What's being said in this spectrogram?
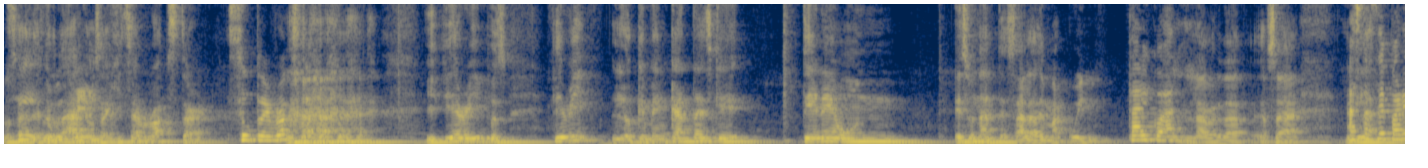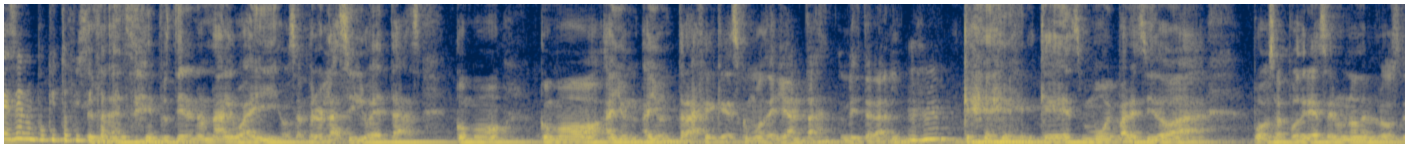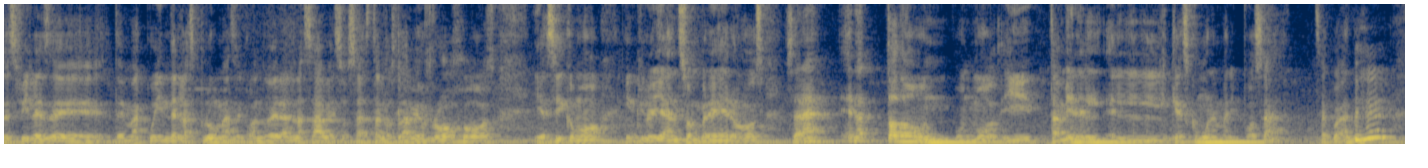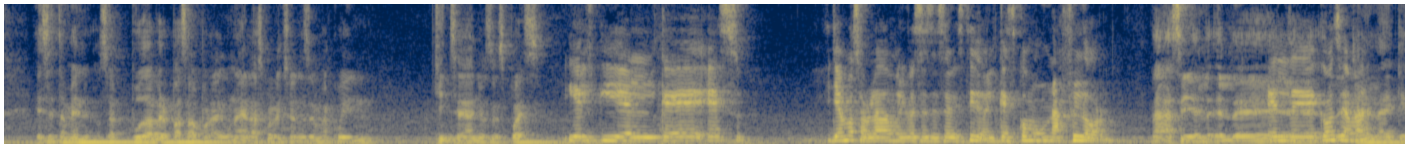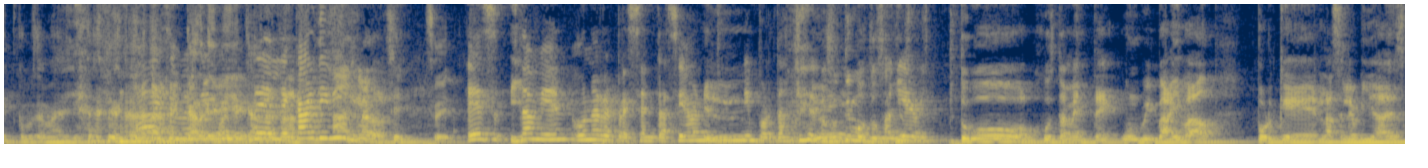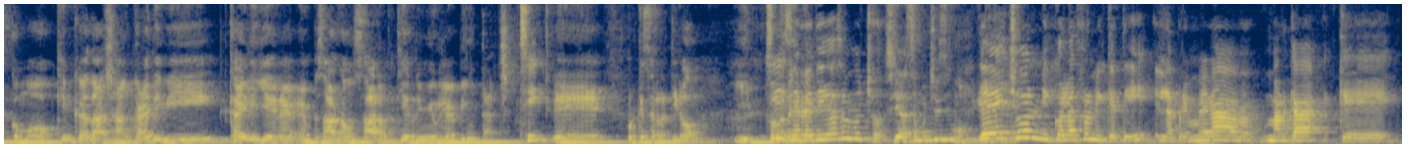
O sea, Sí. de verdad. O sea, he's a rockstar. super rockstar. y Theory, pues, Theory, lo que me encanta es que tiene un. Es una antesala de McQueen, Tal cual. la verdad. O sea. Hasta la- se parecen un poquito físicamente. Pues tienen un algo ahí, o sea, pero las siluetas, como, como hay un, hay un traje que es como de llanta, literal, Ujú. que, que es muy parecido a, o sea, podría ser uno de los desfiles de, de McQueen de las plumas, de cuando eran las aves, o sea, hasta los labios rojos y así como incluían sombreros, o sea, era, era todo un, un mood y también el, el que es como una mariposa, ¿se acuerdan? Ese también, o sea, pudo haber pasado por alguna de las colecciones de McQueen 15 años después. Y el, y el que es, ya hemos hablado mil veces de ese vestido, el que es como una flor. Ah, sí, el, el de. El de- ¿cómo se llama? I like it, ¿cómo se llama ella? Cardi. B, Del de. Cardi B. Ah, claro, sí. Sí. Es Y- también una representación El- importante. En los de últimos dos años tuvo justamente un revival porque las celebridades como Kim Kardashian, Cardi B, Kylie Jenner empezaron a usar Thierry Mugler Vintage. Sí. Eh, porque se retiró. Y Sí, se retiró hace mucho. Sí, hace muchísimo. Y- De hecho, Nicolás Fronichetti, la primera marca que,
